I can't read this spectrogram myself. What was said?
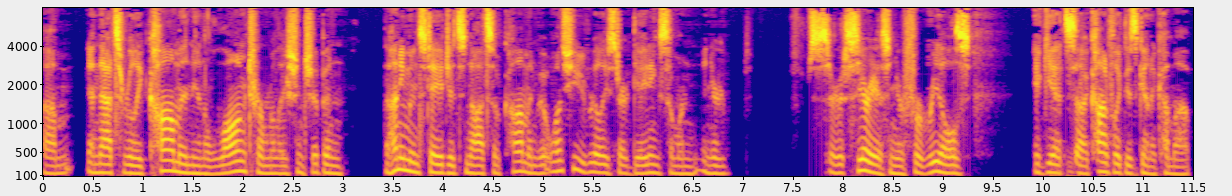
Um, and that's really common in a long-term relationship. In the honeymoon stage, it's not so common, but once you really start dating someone and you're serious and you're for reals, it gets uh, conflict is going to come up,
